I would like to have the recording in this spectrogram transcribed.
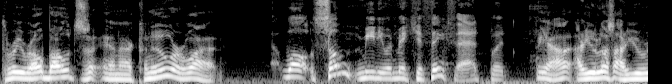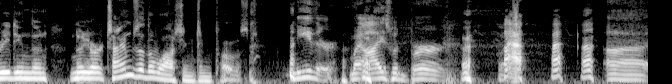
three rowboats and a canoe, or what? Well, some media would make you think that, but yeah. Are you listen, Are you reading the New York Times or the Washington Post? Neither. My eyes would burn. But, uh,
